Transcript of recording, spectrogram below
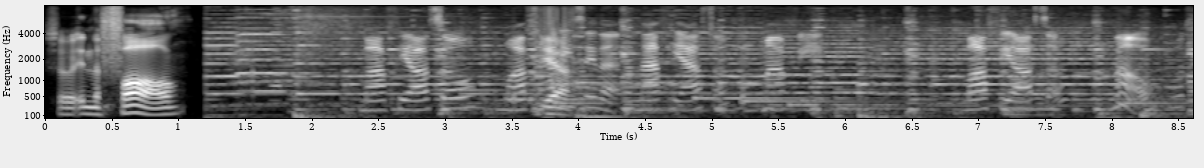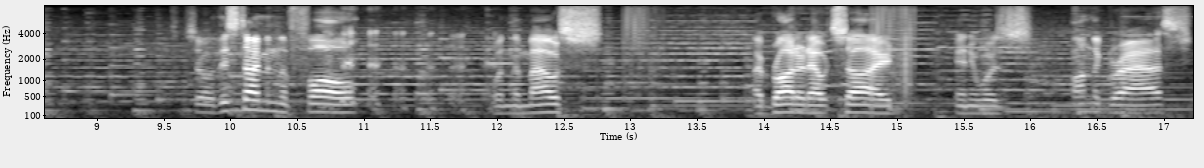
so in the fall, Mafioso? Mafia Yeah. how do you say that? Mafioso? Mafi Mafioso? No. So this time in the fall, when the mouse, I brought it outside, and it was on the grass,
